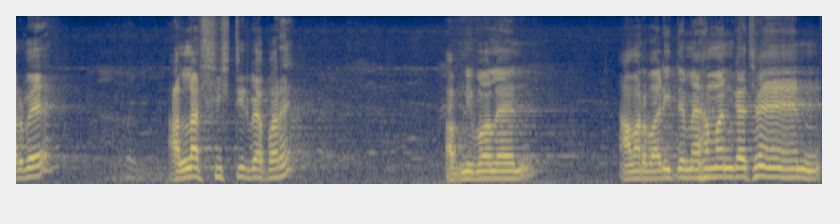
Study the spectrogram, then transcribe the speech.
পারবে? আল্লাহর সৃষ্টির ব্যাপারে। আপনি বলেন, আমার বাড়িতে মেহমান গেছেন,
